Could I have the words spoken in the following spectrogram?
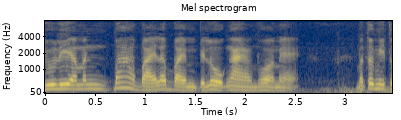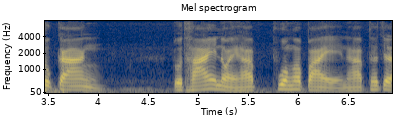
ยูเรียมันบ้าใบแล้วใบมันเป็นโรคง่ายครับพ่อแม่ มันต้องมีตัวกลาง ตัวท้ายหน่อยครับ พ่วงเข้าไปนะครับ ถ้าจะ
